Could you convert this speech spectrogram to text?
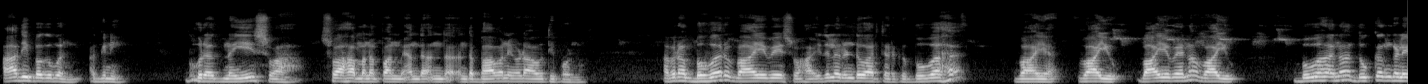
ஆதி பகவன் அக்னி. பூரக்னயே ஸ்வாஹா. ஸ்வாஹா மனப்பான்மை அந்த அந்த அந்த பாவனையோட ஆவத்தி போடணும். அப்புறம் புவர் வாயவே ஸ்வாஹா. இதில் ரெண்டு வார்த்தை இருக்குது புவஹ வாய வாயு. வாயுவேனா வாயு. புவகனா துக்கங்களை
